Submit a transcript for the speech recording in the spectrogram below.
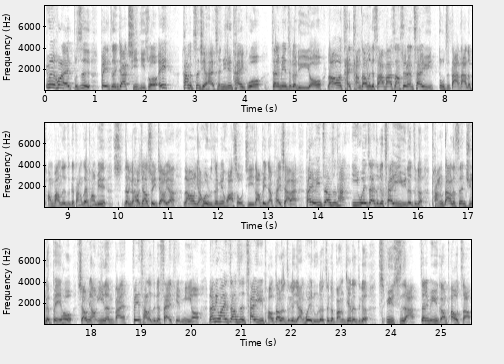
因为后来不是被人家起底说，哎。他们之前还曾经去泰国，在那边这个旅游，然后还躺到那个沙发上。虽然蔡玉肚子大大的、胖胖的，这个躺在旁边，那个好像要睡觉一样。然后杨慧茹在那边划手机，然后被人家拍下来。还有一张是他依偎在这个蔡依瑜的这个庞大的身躯的背后，小鸟依人般，非常的这个晒甜蜜哦。那另外一张是蔡依瑜跑到了这个杨慧茹的这个房间的这个浴室啊，在那边浴缸泡澡，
